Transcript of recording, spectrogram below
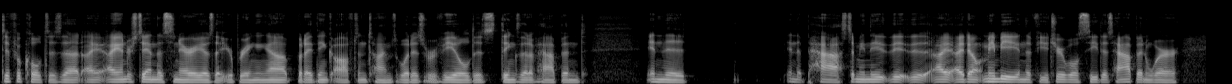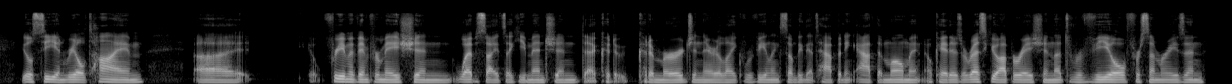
difficult is that I, I understand the scenarios that you're bringing up, but I think oftentimes what is revealed is things that have happened in the in the past. I mean, the, the, the I, I don't maybe in the future we'll see this happen where you'll see in real time uh, freedom of information websites like you mentioned that could could emerge and they're like revealing something that's happening at the moment. Okay, there's a rescue operation. Let's reveal for some reason,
